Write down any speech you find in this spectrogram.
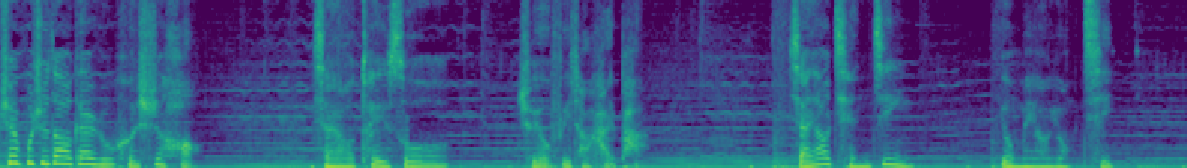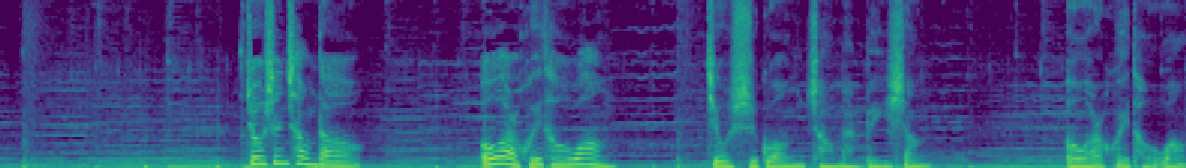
却不知道该如何是好。想要退缩，却又非常害怕；想要前进。又没有勇气。周深唱道：“偶尔回头望，旧时光长满悲伤；偶尔回头望，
